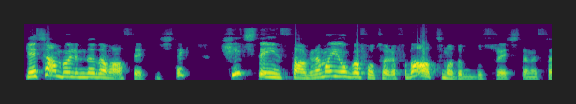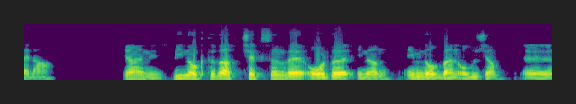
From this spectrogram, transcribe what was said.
Geçen bölümde de bahsetmiştik. Hiç de Instagram'a yoga fotoğrafı da atmadım bu süreçte mesela. Yani bir noktada atacaksın ve orada inan emin ol ben olacağım. Ee,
